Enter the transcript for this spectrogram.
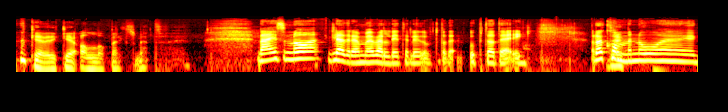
krever ikke all oppmerksomhet. Nei, så nå gleder jeg meg veldig til en oppdatering. Og da kommer noe eh,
